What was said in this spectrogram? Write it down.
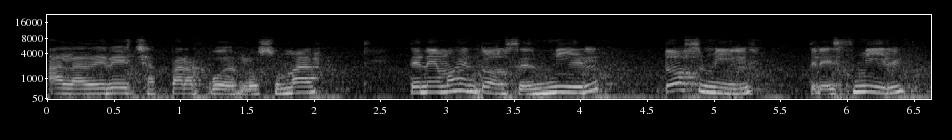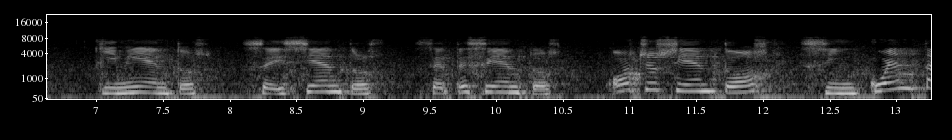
a la derecha para poderlo sumar. Tenemos entonces 1000, 2000, 3000, 500, 600, 700, 850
